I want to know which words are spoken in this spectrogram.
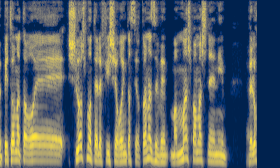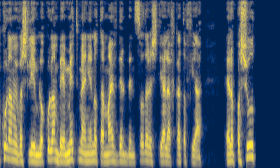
ופתאום אתה רואה 300 אלף איש שרואים את הסרטון הזה וממש ממש נהנים ולא כולם מבשלים לא כולם באמת מעניין אותם מה ההבדל בין סודה לשתייה לאבקת אפייה אלא פשוט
